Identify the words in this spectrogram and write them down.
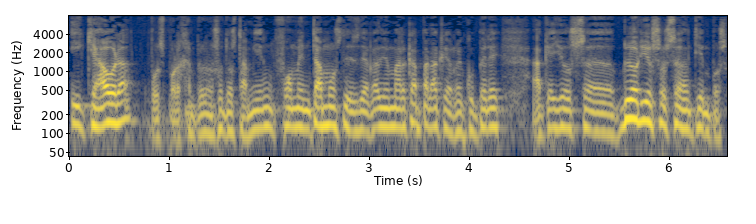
y que ahora, pues por ejemplo, nosotros también fomentamos desde Radio Marca para que recupere aquellos eh, gloriosos eh, tiempos.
